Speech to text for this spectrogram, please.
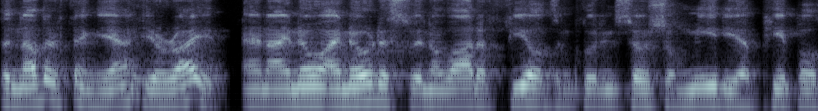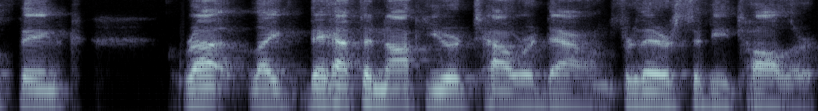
another thing. Yeah, you're right. And I know I notice in a lot of fields, including social media, people think right, like they have to knock your tower down for theirs to be taller.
